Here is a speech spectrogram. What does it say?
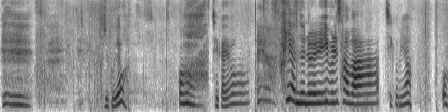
그리고요. 와, 제가요, 하얀 눈을 입을 삼아, 지금요, 오,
